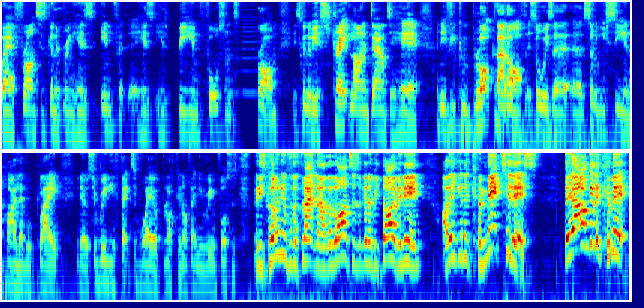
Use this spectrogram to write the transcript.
where France is going to bring his his his reinforcements from. It's going to be a straight line down to here, and if you can block that off, it's always a, a something you see in high level play. You know, it's a really effective way of blocking off any reinforcements. But he's coming in for the flank now. The Lancers are going to be diving in. Are they going to commit to this? They are going to commit.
